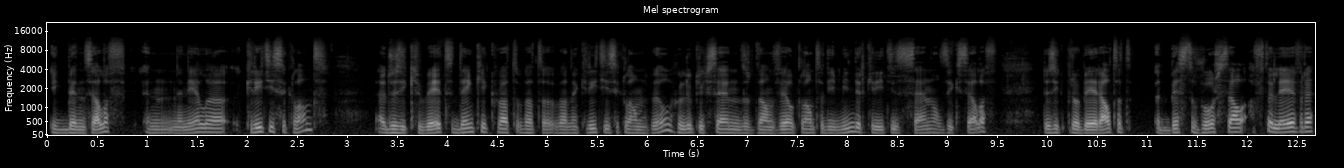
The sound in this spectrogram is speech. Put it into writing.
Ik ben zelf een, een hele kritische klant. Eh, Dus ik weet, denk ik, wat, wat, wat een kritische klant wil. Gelukkig zijn er dan veel klanten die minder kritisch zijn als ik zelf. Dus ik probeer altijd het beste voorstel af te leveren.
